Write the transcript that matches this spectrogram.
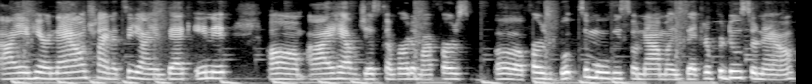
I am here now. Chyna T, I am back in it. Um, I have just converted my first uh, first book to movie, so now I'm an executive producer now.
